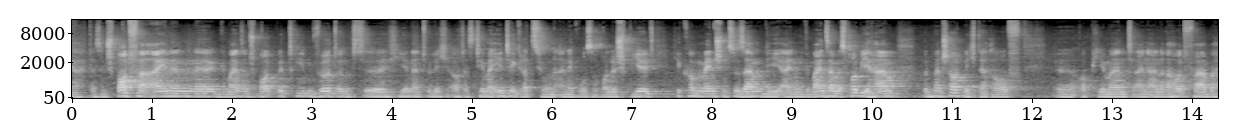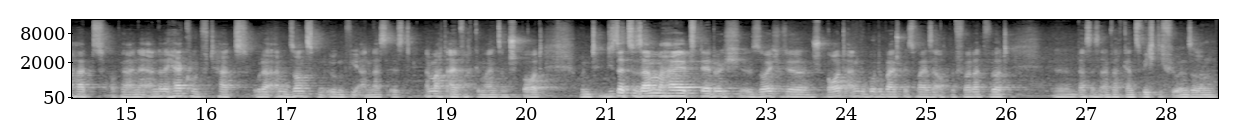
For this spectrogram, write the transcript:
ja, dass in Sportvereinen äh, gemeinsam Sport betrieben wird und hier natürlich auch das Thema Integration eine große Rolle spielt. Hier kommen Menschen zusammen, die ein gemeinsames Hobby haben und man schaut nicht darauf, äh, ob jemand eine andere Hautfarbe hat, ob er eine andere Herkunft hat oder ansonsten irgendwie anders ist. Man macht einfach gemeinsam Sport. Und dieser Zusammenhalt, der durch solche Sportangebote beispielsweise auch befördert wird, äh, das ist einfach ganz wichtig für unseren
